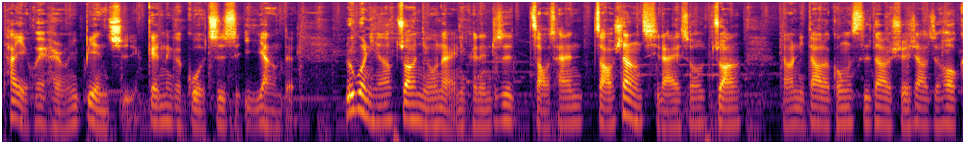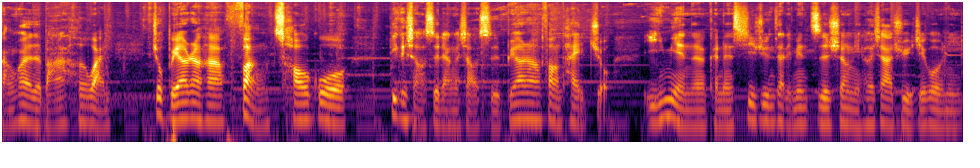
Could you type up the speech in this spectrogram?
它也会很容易变质，跟那个果汁是一样的。如果你要装牛奶，你可能就是早餐早上起来的时候装，然后你到了公司、到了学校之后，赶快的把它喝完，就不要让它放超过一个小时、两个小时，不要让它放太久，以免呢可能细菌在里面滋生，你喝下去，结果你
